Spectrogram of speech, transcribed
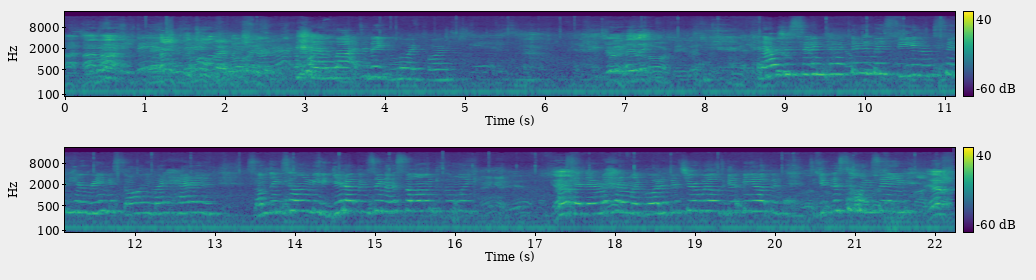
My, my, my. Thank you, Jesus. I had a lot to thank the Lord for. Haley. And I was just sitting back there in my seat, and I'm sitting here reading a song in my head, and something's telling me to get up and sing that song, because I'm like, I Yes. sit there in my head, I'm like, Lord, if it's your will to get me up and to get this song sang, Yes.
